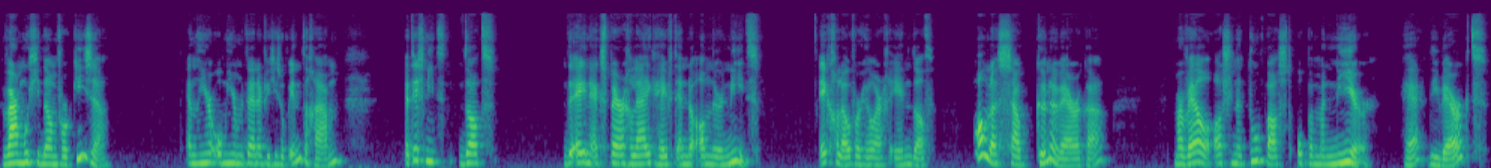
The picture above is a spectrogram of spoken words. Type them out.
Waar moet je dan voor kiezen? En hier, om hier meteen eventjes op in te gaan. Het is niet dat de ene expert gelijk heeft en de ander niet. Ik geloof er heel erg in dat alles zou kunnen werken, maar wel als je het toepast op een manier hè, die werkt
